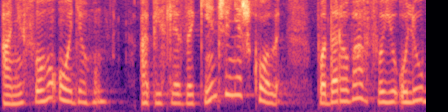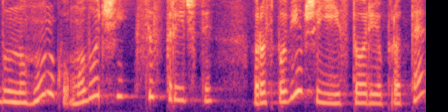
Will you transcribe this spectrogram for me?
ані свого одягу. А після закінчення школи подарував свою улюблену гумку молодшій сестричці, розповівши їй історію про те,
